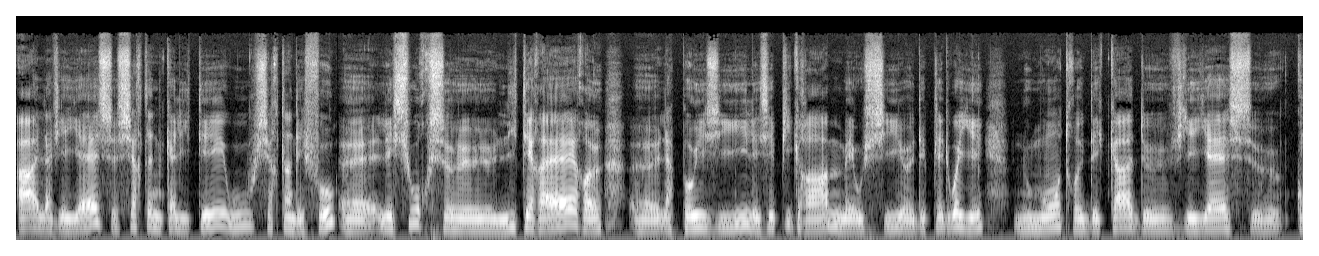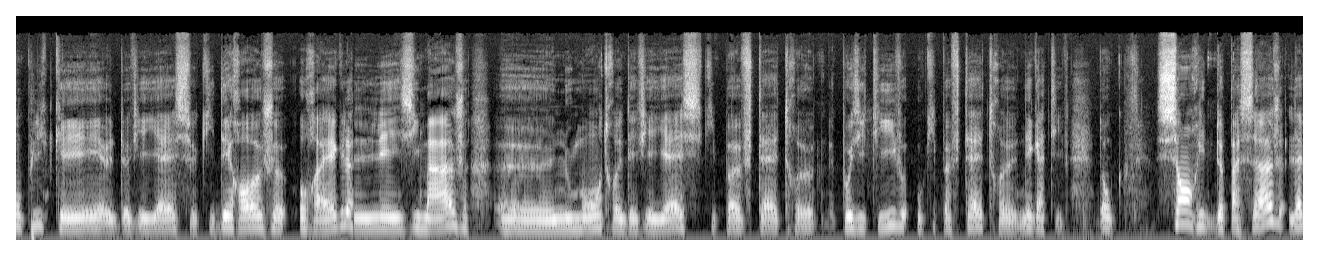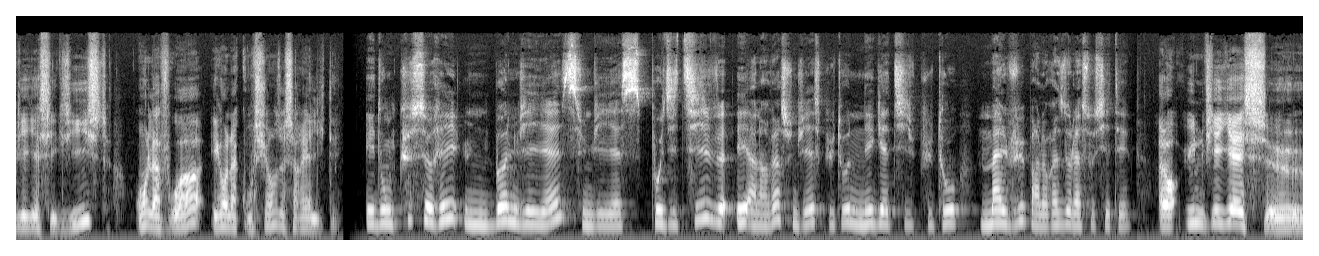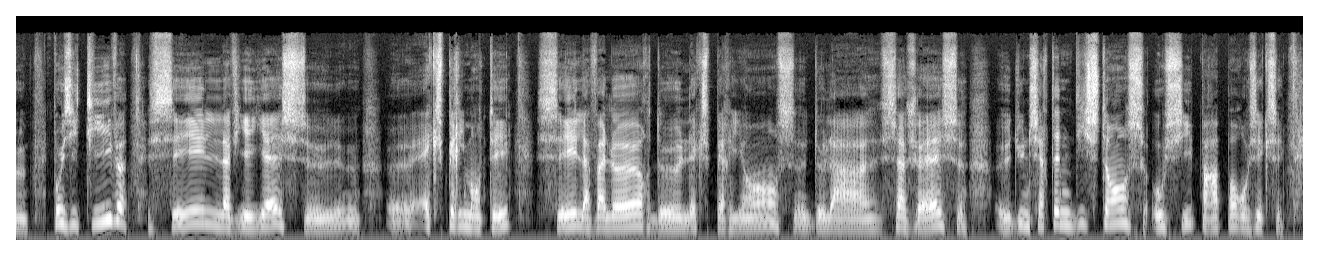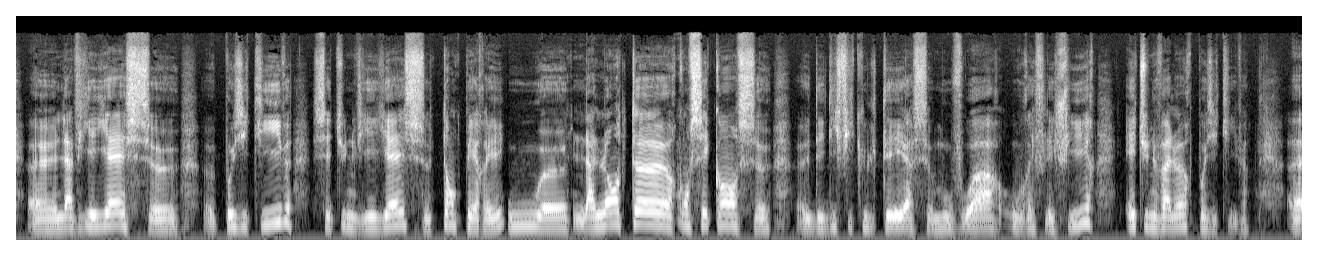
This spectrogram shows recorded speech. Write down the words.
à la vieillesse certaines qualités ou certains défauts. Euh, les sources euh, littéraires, euh, la poésie, les épigrammes, mais aussi des plaidoyers nous montrent des cas de vieillesse compliquée, de vieillesse qui déroge aux règles. Les images nous montrent des vieillesses qui peuvent être positives ou qui peuvent être négatives. Donc, sans rite de passage, la vieillesse existe, on la voit et on a conscience de sa réalité. Et donc, que serait une bonne vieillesse, une vieillesse positive, et à l'inverse, une vieillesse plutôt négative, plutôt mal vue par le reste de la société? Alors une vieillesse euh, positive, c'est la vieillesse euh, euh, expérimentée, c'est la valeur de l'expérience, de la sagesse, d'une certaine distance aussi par rapport aux excès. la vieillesse positive, c'est une vieillesse tempérée où la lenteur, conséquence des difficultés à se mouvoir ou réfléchir est une valeur positive.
